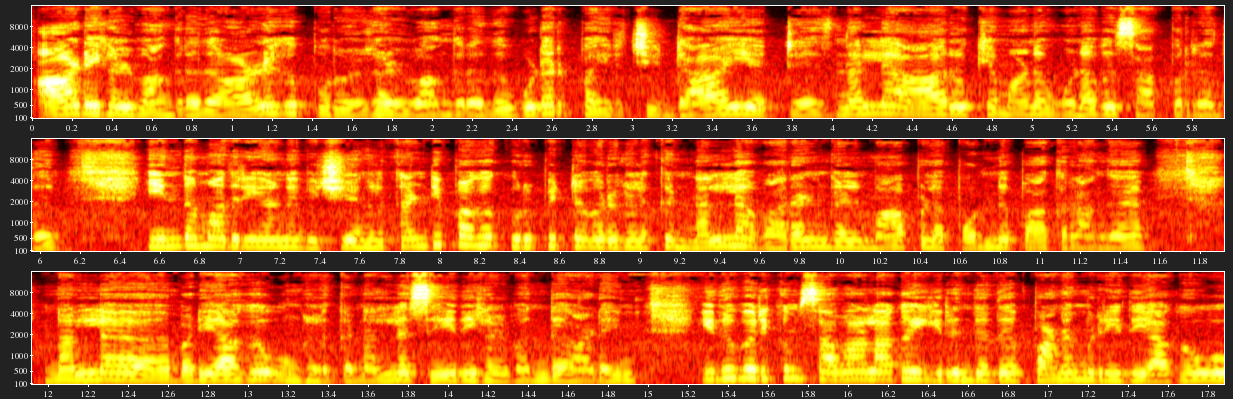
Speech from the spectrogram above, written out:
ஆடைகள் வாங்குறது அழகு பொருள்கள் வாங்குறது உடற்பயிற்சி டயட்டு நல்ல ஆரோக்கியமான உணவு சாப்பிட்றது. இந்த மாதிரியான விஷயங்கள் கண்டிப்பாக குறிப்பிட்டவர்களுக்கு நல்ல வரன்கள் மாப்பிள்ளை பொண்ணு பார்க்குறாங்க. நல்லபடியாக உங்களுக்கு நல்ல செய்திகள் வந்து அடையும். இது வரைக்கும் சவாலாக இருந்தது பணம் ரீதியாகவோ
